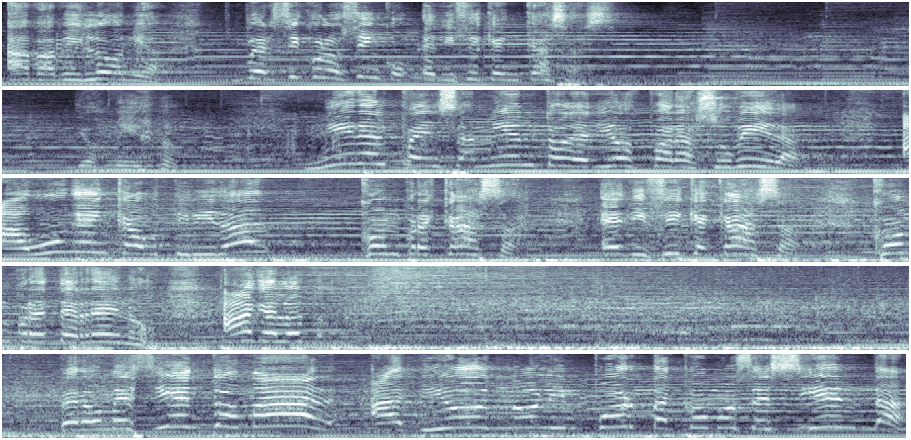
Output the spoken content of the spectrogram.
a Babilonia Versículo 5, edifiquen casas. Dios mío. Mira el pensamiento de Dios para su vida. Aún en cautividad, compre casa, edifique casa, compre terreno, hágalo. Pero me siento mal. A Dios no le importa cómo se sienta.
